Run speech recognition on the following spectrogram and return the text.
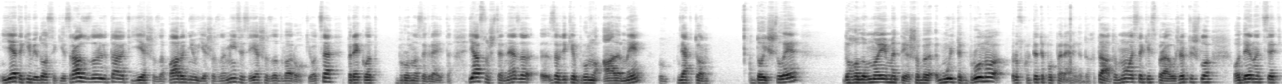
є такі відоси, які зразу залітають, є що за пару днів, є що за місяць, є що за два роки. Оце приклад Бруно Загрейта. Ясно, що це не за, завдяки Бруно, але ми, як то, дійшли до головної мети, щоб мультик Бруно розкрутити по переглядах. Так, тому ось такі справи. Вже пішло 11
